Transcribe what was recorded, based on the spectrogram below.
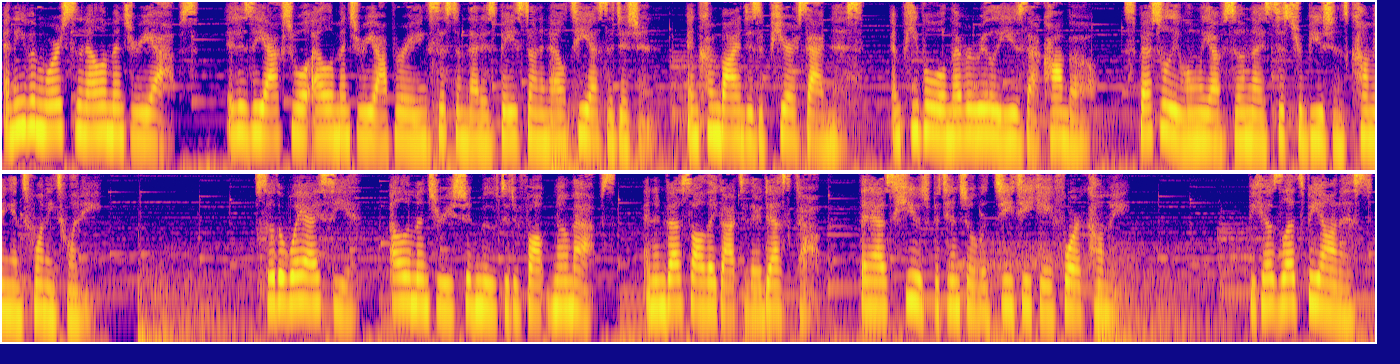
And even worse than elementary apps, it is the actual elementary operating system that is based on an LTS edition, and combined is a pure sadness, and people will never really use that combo, especially when we have so nice distributions coming in 2020. So the way I see it, Elementary should move to default GNOME apps, and invest all they got to their desktop, that has huge potential with GTK4 coming. Because let's be honest,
